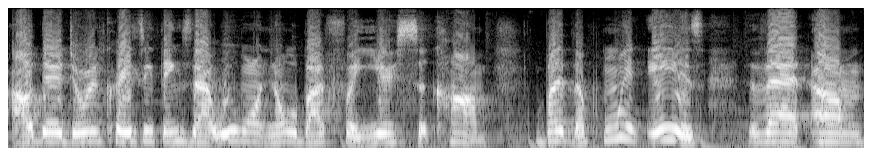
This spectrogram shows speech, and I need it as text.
out there doing crazy things that we won't know about for years to come. But the point is that um,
